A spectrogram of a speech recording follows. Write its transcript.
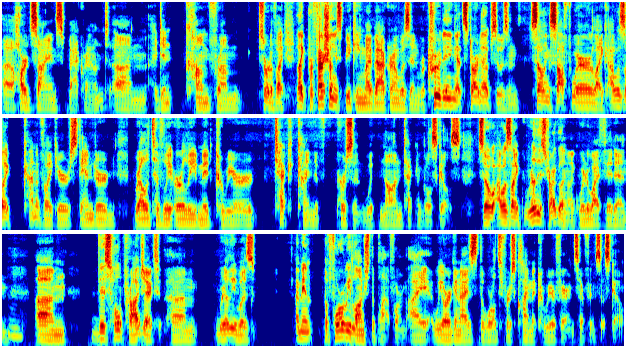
a hard science background. Um, I didn't come from sort of like like professionally speaking. My background was in recruiting at startups. It was in selling software. Like I was like kind of like your standard, relatively early mid career tech kind of person with non-technical skills. So I was like really struggling. Like, where do I fit in? Um, this whole project, um, really was I mean, before we launched the platform, I we organized the world's first climate career fair in San Francisco,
